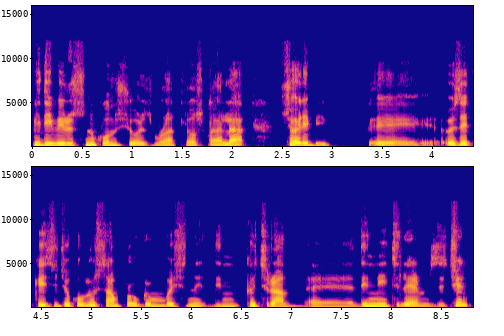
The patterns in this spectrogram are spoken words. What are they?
fidye virüsünü konuşuyoruz Murat Lostar'la. Şöyle bir e, özet geçecek olursam programın başını din, kaçıran e, dinleyicilerimiz için.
